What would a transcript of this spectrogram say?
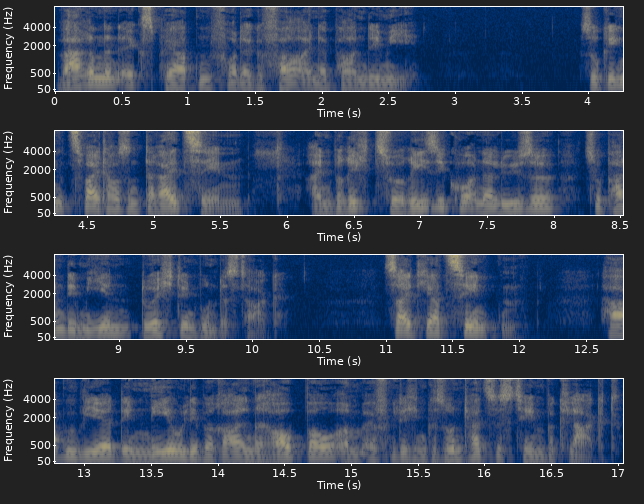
warnen Experten vor der Gefahr einer Pandemie. So ging 2013 ein Bericht zur Risikoanalyse zu Pandemien durch den Bundestag. Seit Jahrzehnten haben wir den neoliberalen Raubbau am öffentlichen Gesundheitssystem beklagt.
